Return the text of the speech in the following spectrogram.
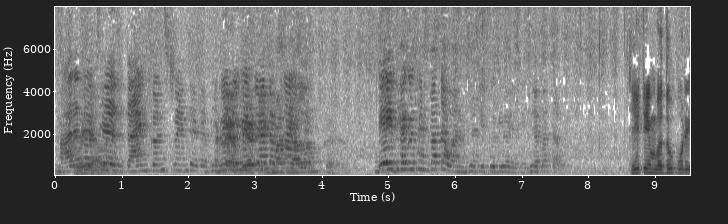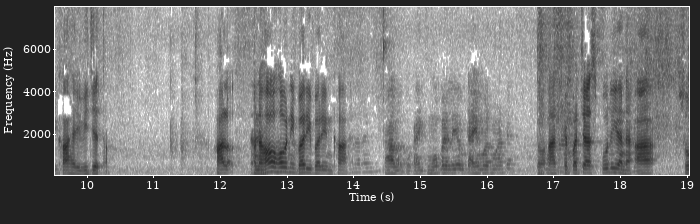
મારે તો હોય છે આવે. જ ટીમ વધુ પૂરી ખાહે એ વિજેતા. હાલો અને હવ હવની ભરી ભરીને ખા હાલો તો કંઈક મોબાઈલ લેવું ટાઈમર માટે? તો આ છે પચાસ પૂરી અને આ સો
